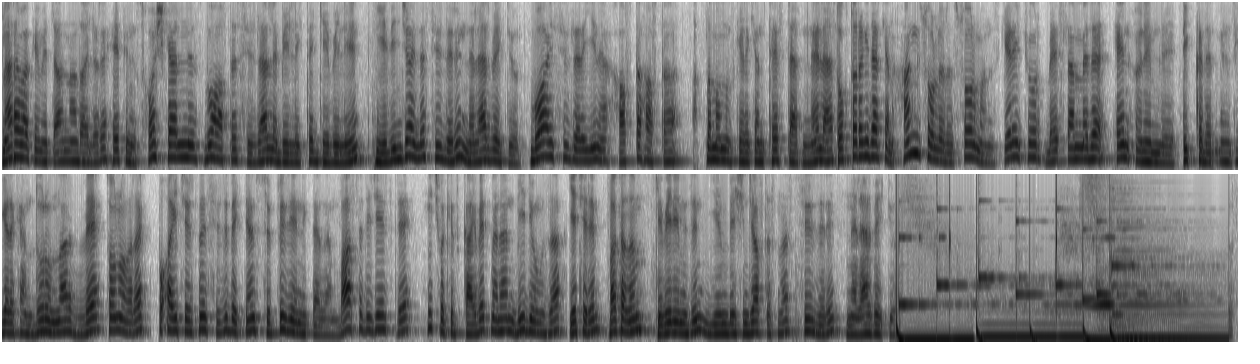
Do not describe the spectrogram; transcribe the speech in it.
Merhaba kıymetli anne adayları. Hepiniz hoş geldiniz. Bu hafta sizlerle birlikte gebeliğin 7. ayında sizleri neler bekliyor? Bu ay sizlere yine hafta hafta atlamamız gereken testler neler? Doktora giderken hangi soruları sormanız gerekiyor? Beslenmede en önemli dikkat etmeniz gereken durumlar ve son olarak bu ay içerisinde sizi bekleyen sürpriz yeniliklerden bahsedeceğiz ve hiç vakit kaybetmeden videomuza geçelim. Bakalım gebeliğimizin 25. haftasında sizleri neler bekliyor?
